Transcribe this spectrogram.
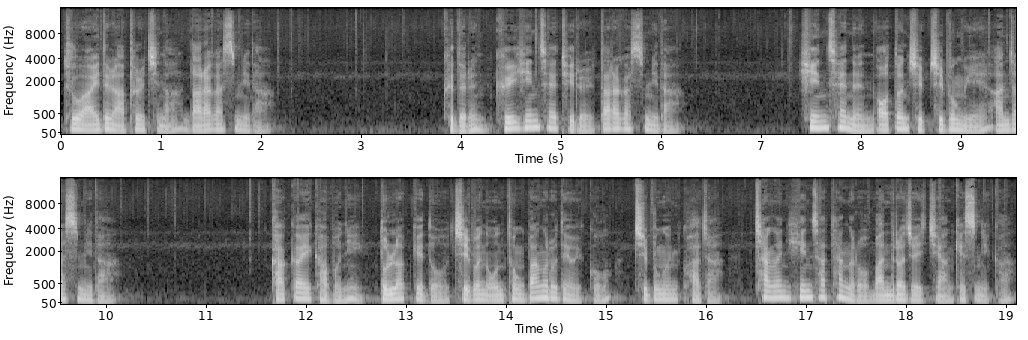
두 아이들 앞을 지나 날아갔습니다. 그들은 그흰새 뒤를 따라갔습니다. 흰 새는 어떤 집 지붕 위에 앉았습니다. 가까이 가보니 놀랍게도 집은 온통 빵으로 되어 있고 지붕은 과자, 창은 흰 사탕으로 만들어져 있지 않겠습니까?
